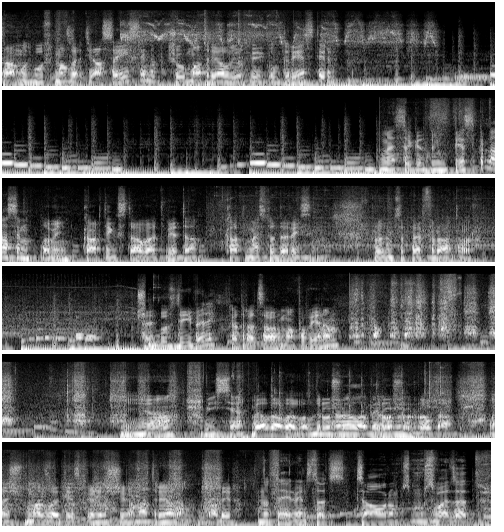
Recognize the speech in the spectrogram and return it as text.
Tā mums būs mazliet jāsaīsina. Šo materiālu ļoti viegli griezt. Ir. Mēs tagad viņu piestiprināsim, lai viņi kārtīgi stāvētu vietā. Kā mēs to darīsim? Protams, ar perforatoru. Šeit būs dībeļi, katrā caurumā pa vienam. Jā, Viss, jā. vēl, vēl, vēl, vēl droši. Vēl labi, droši, labi. vēl tā, lai viņš mazliet iespiežas šajā materiālā. Labi ir. Nu, te ir viens tāds caurums. Mums vajadzētu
